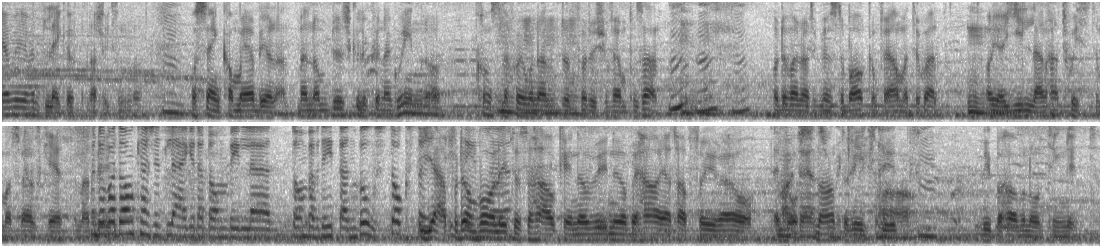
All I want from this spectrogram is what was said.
jag vill, jag vill inte lägga upp något liksom. Och sen kommer erbjudandet. Men om du skulle kunna gå in och konstellationen, då får du 25 procent. Och det var något jag kunde stå bakom för jag använt det själv. Och jag gillar den här twisten med svenskheten. Men då vi- var de kanske i ett läge där de ville, de behövde hitta en boost också i, Ja, i för de sin, var eh, lite så här, okej nu, har vi- nu har vi härjat här fyra år. Det det lossnar inte riktigt. Ja. Vi behöver någonting nytt.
